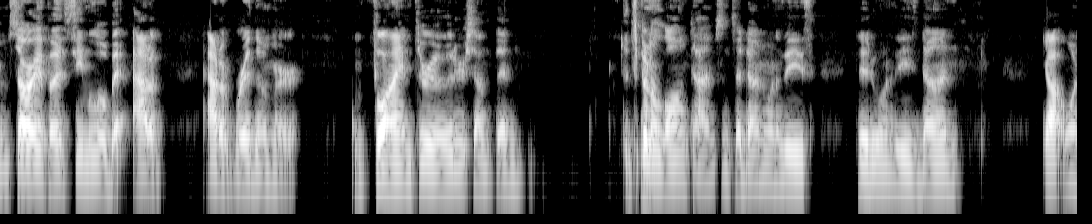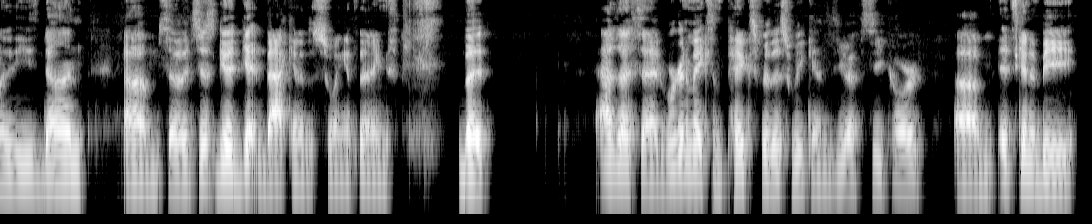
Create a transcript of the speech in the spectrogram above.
I'm sorry if I seem a little bit out of out of rhythm or I'm flying through it or something. It's been a long time since I've done one of these. Did one of these done. Got one of these done. Um, so it's just good getting back into the swing of things. But as I said, we're gonna make some picks for this weekend's UFC card. Um, it's gonna be,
